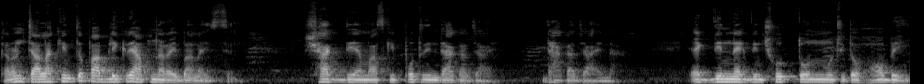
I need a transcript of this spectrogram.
কারণ চালা কিন্তু পাবলিকরে আপনারাই বানাইছেন। শাক দিয়ে মাছ কি প্রতিদিন ঢাকা যায়? ঢাকা যায় না। একদিন না একদিন সত্য উন্মোচিত হবেই।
